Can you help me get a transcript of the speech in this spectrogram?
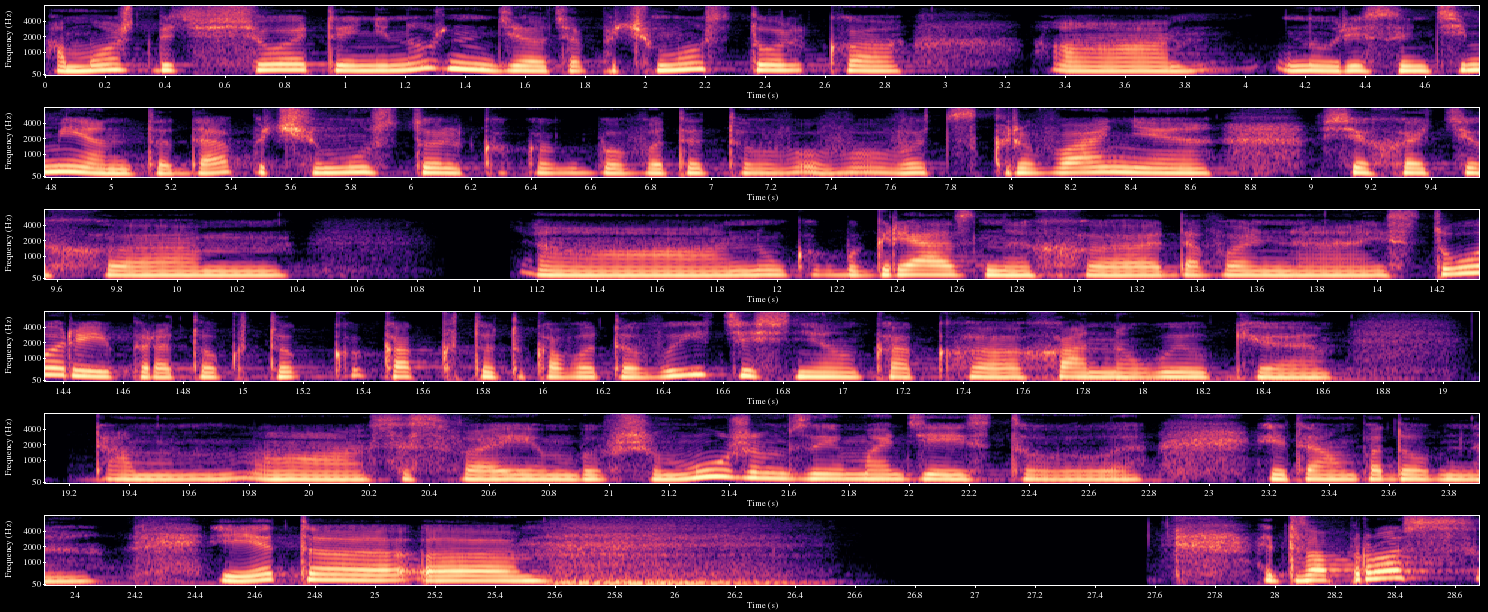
а может быть, все это и не нужно делать, а почему столько э, ну, ресентимента, да, почему столько как бы вот этого вот скрывания всех этих э, ну, как бы грязных э, довольно историй про то, кто, как кто-то кого-то вытеснил, как э, Ханна Уилки там со своим бывшим мужем взаимодействовала и тому подобное. И это это вопрос,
